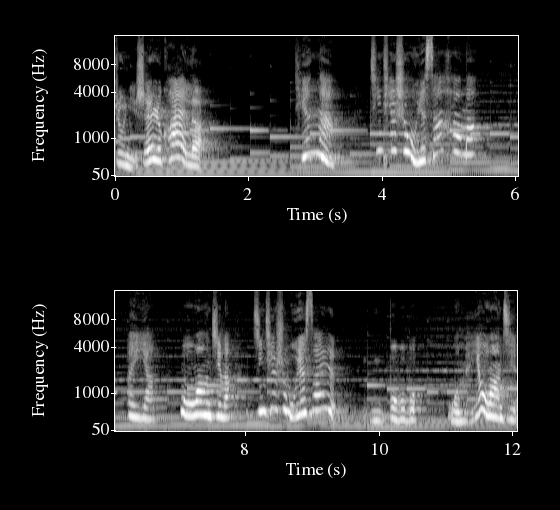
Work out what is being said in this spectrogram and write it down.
祝你生日快乐！”天哪，今天是五月三号吗？哎呀，我忘记了，今天是五月三日。嗯，不不不，我没有忘记，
